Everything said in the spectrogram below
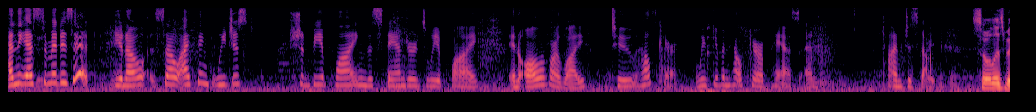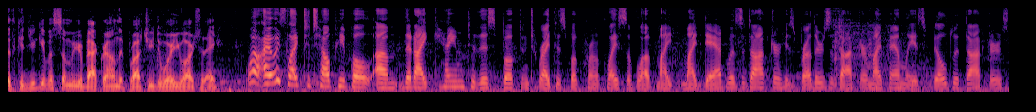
and the estimate is it, you know? So I think we just should be applying the standards we apply in all of our life to healthcare. We've given healthcare a pass, and time to stop. So, Elisabeth, could you give us some of your background that brought you to where you are today? Well, I always like to tell people um, that I came to this book and to write this book from a place of love. My, my dad was a doctor, his brother's a doctor, my family is filled with doctors.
